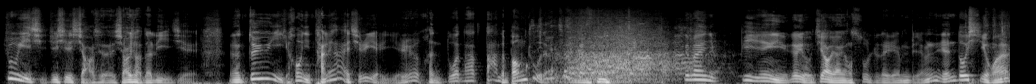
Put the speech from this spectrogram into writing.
注意起这些小小的小小的礼节。呃，对于以后你谈恋爱，其实也也是很多大大的帮助的，对吧？你毕竟一个有教养、有素质的人，人人都喜欢。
